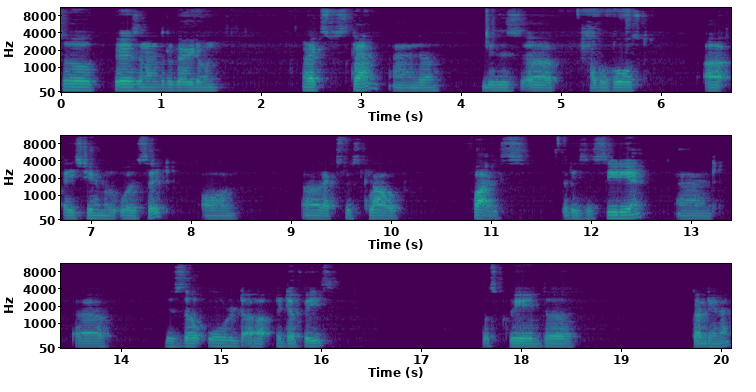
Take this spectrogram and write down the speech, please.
So here is another guide on Cloud and uh, this is uh, host HTML website on uh, Rackspace Cloud files. That is a CDN and uh, this is the old uh, database. First create the container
